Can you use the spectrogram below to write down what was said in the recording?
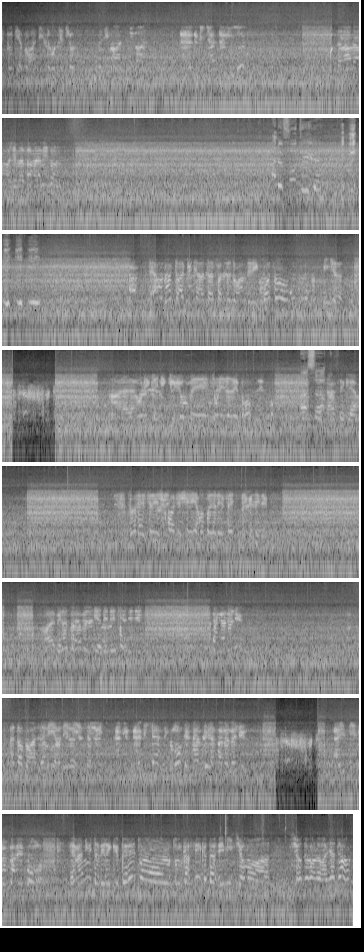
Écoute, il y a Morad, il demande quelque chose. Vas-y, Morad. Euh, le Mika, t'es amoureux Non, non, moi j'ai ma femme à la maison. Ah, le faux cul hein. Ah, remarque, t'aurais pu dire à ta femme de nous ramener les croissants, Mika. Ah là là, on les critique toujours, mais si on les avait pas. Ah, ça. Ah, c'est clair. Ouais, c'est- je crois que je suis rentré dans les fêtes, que t'es nu. Ouais, mais là, ça va parce qu'il y a des descentes. Un Attends, Morad, vas-y, hein, dis-le, te plaît. Le Mika, c'est comment qu'elle t'a appelé la femme à Manu ah, il, il veut pas répondre. Et Manu, t'avais récupéré ton, ton café que t'avais mis sûrement euh, sur devant le radiateur hein?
